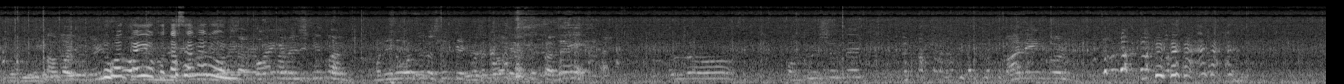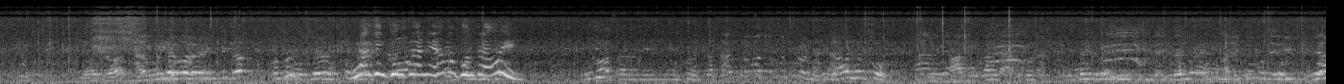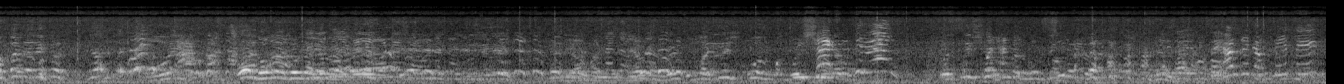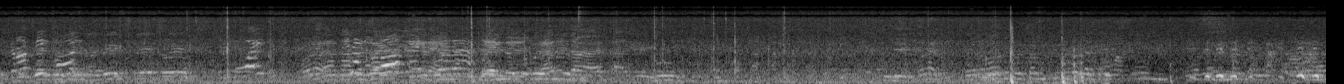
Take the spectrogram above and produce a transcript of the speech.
Luhag kayo, kutasan na ron. Maninuwan ko na sipig, masakot ka iskitan. Hello, conclusion deck. Maling ko. Huwag din kontra niya, mag kontra oy. Huwag din kontra niya. 100 ang fitting. Grabe po. Boy. Ilang po? Kaya wala. Wala. Thank you.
